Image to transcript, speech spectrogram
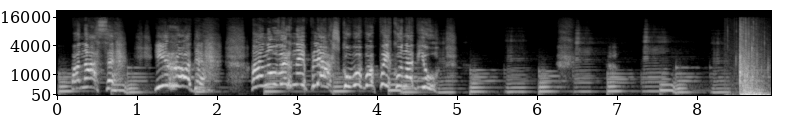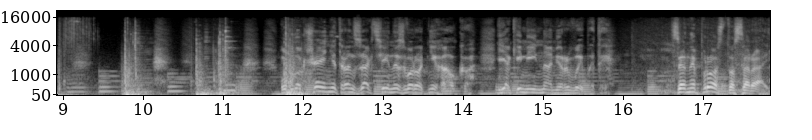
Панасе, іроде! Ану верни пляшку, в обопику наб'ю! Блокчейні транзакції незворотні галко, як і мій намір випити. Це не просто сарай.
